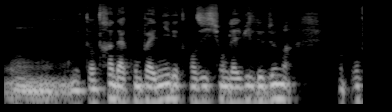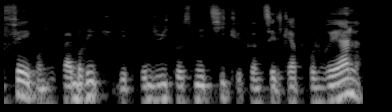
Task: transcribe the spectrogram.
On, est en train d'accompagner les transitions de la ville de demain quand on fait, quand on fabrique des produits cosmétiques, comme c'est le cas pour L'Oréal,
